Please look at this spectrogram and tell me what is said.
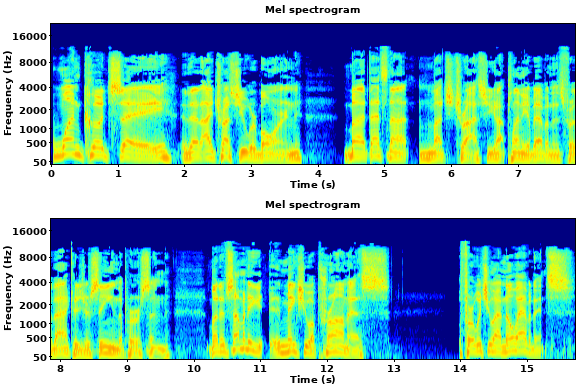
one could say that I trust you were born but that's not much trust. You got plenty of evidence for that because you're seeing the person. But if somebody makes you a promise for which you have no evidence,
